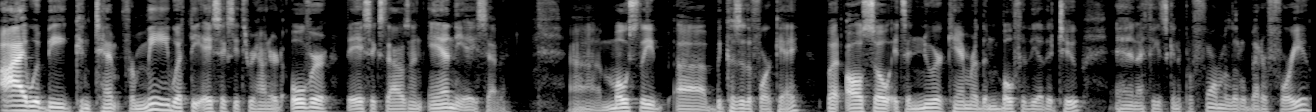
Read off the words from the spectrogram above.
I would be content for me with the A6300 over the A6000 and the A7, uh, mostly uh, because of the 4K but also it's a newer camera than both of the other two, and I think it's going to perform a little better for you.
